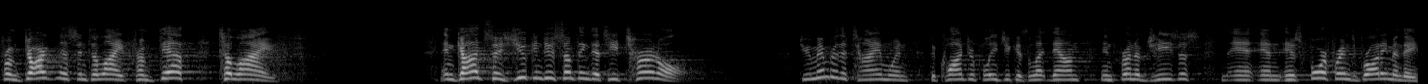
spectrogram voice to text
from darkness into light, from death to life. And God says, You can do something that's eternal. Do you remember the time when the quadriplegic is let down in front of Jesus and, and, his four friends brought him and they,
